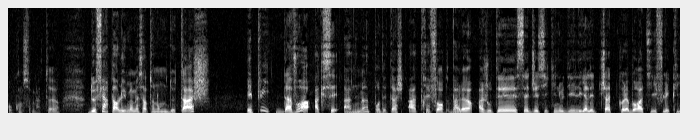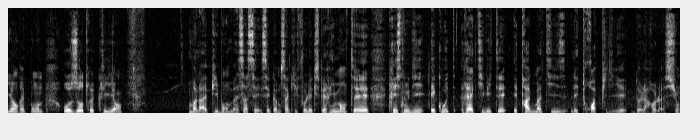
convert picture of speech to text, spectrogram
au consommateur, de faire par lui-même un certain nombre de tâches et puis d'avoir accès à un humain pour des tâches à très forte valeur ajoutée. C'est Jessie qui nous dit il y a les chats collaboratifs, les clients répondent aux autres clients. Voilà, et puis bon, ben ça c'est comme ça qu'il faut l'expérimenter. Chris nous dit écoute, réactivité et pragmatise, les trois piliers de la relation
